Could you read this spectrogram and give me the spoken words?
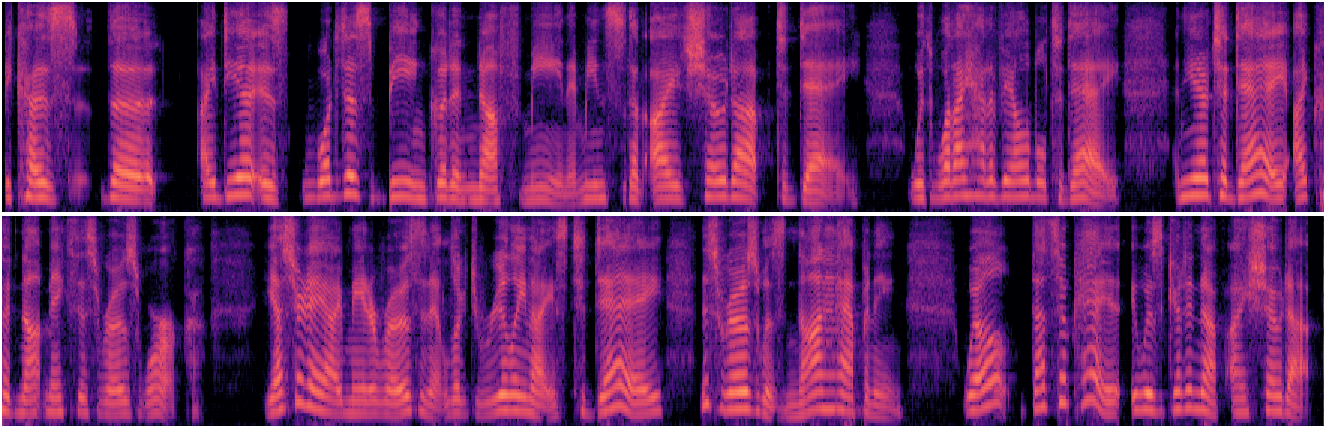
because the idea is what does being good enough mean? It means that I showed up today with what I had available today. And you know, today I could not make this rose work. Yesterday I made a rose and it looked really nice. Today, this rose was not happening. Well, that's okay. It was good enough. I showed up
